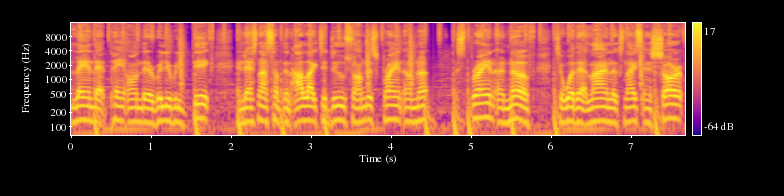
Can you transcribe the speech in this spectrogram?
laying that paint on there really, really thick, and that's not something I like to do. So I'm just spraying I'm not spraying enough to where that line looks nice and sharp,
